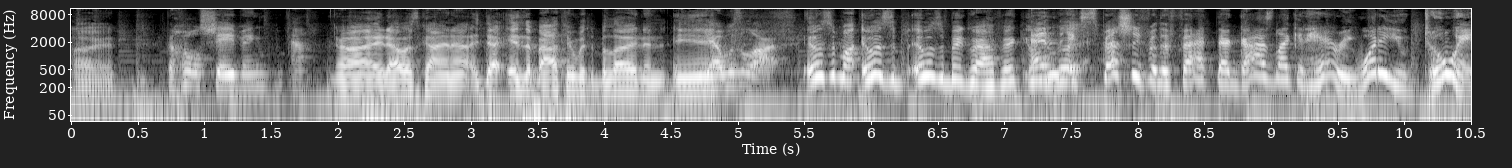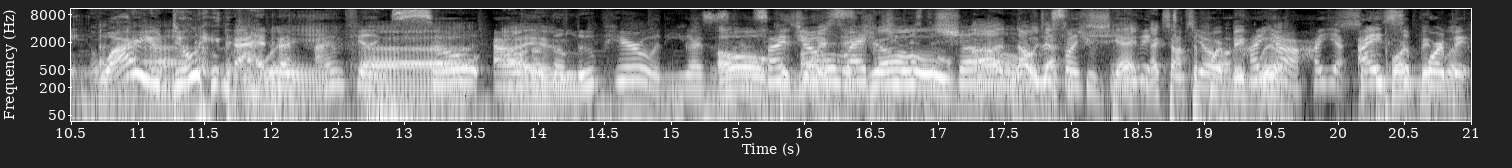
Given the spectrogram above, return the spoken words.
All right. The whole shaving, ah, All right. That was kind of in the bathroom with the blood and. and yeah, it was a lot. It was a it was a, it was a big graphic. It And good. especially for the fact that guys like it hairy. What are you doing? Why are you doing that? Uh, wait. I'm feeling Uh, so out of the loop here with you guys' Oh, inside because you jokes. missed the you missed the show. Uh, no, I'm that's what like, you shaving- get. Next time, Yo, support Big hiya, Will. hiya. I support Big-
